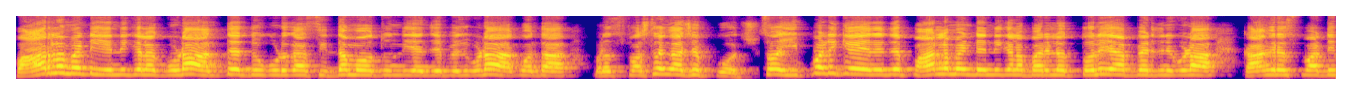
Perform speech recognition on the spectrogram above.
పార్లమెంట్ ఎన్నికలకు కూడా అంతే దూకుడుగా సిద్ధమవుతుంది అని చెప్పేసి కూడా కొంత మనం స్పష్టంగా చెప్పుకోవచ్చు. సో ఇప్పటికే ఏదైతే పార్లమెంట్ ఎన్నికల బరిలో తొలి అభ్యర్థిని కూడా కాంగ్రెస్ పార్టీ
